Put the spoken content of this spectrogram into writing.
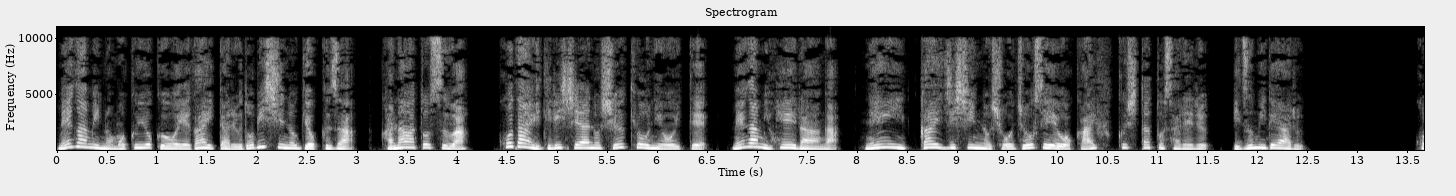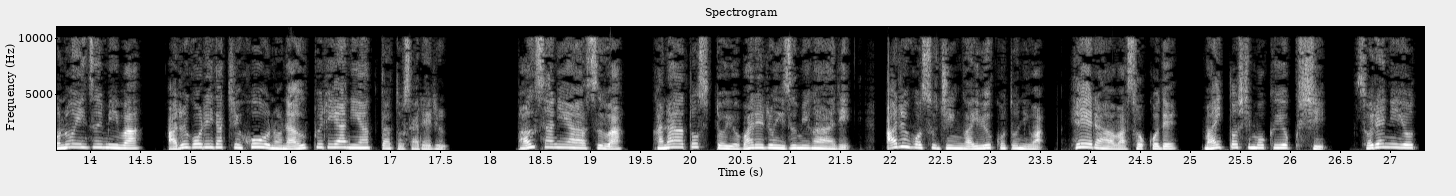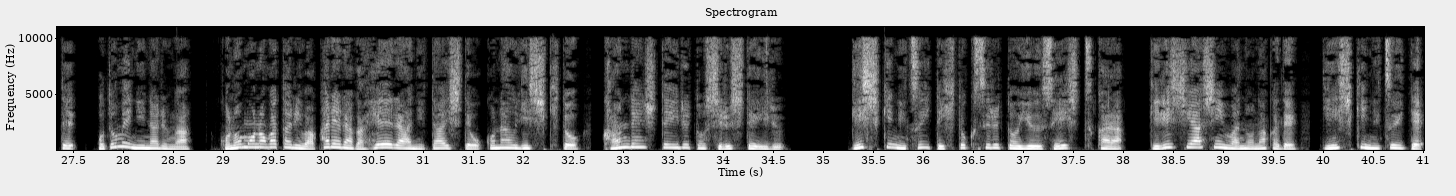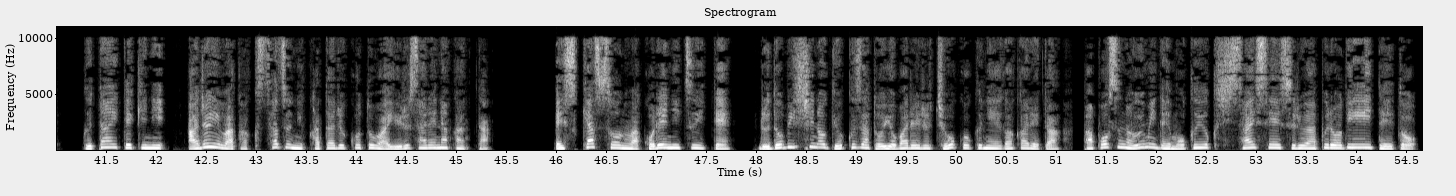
女神の沐浴を描いたルドビシの玉座、カナートスは、古代ギリシアの宗教において、女神ヘーラーが年一回自身の症状性を回復したとされる泉である。この泉は、アルゴリダ地方のナウプリアにあったとされる。パウサニアースは、カナートスと呼ばれる泉があり、アルゴス人が言うことには、ヘーラーはそこで、毎年沐浴し、それによって乙女になるが、この物語は彼らがヘーラーに対して行う儀式と関連していると記している。儀式について秘匿するという性質から、ギリシア神話の中で儀式について具体的にあるいは隠さずに語ることは許されなかった。エスキャッソンはこれについて、ルドビシの玉座と呼ばれる彫刻に描かれたパポスの海で沐浴し再生するアプロディーテと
